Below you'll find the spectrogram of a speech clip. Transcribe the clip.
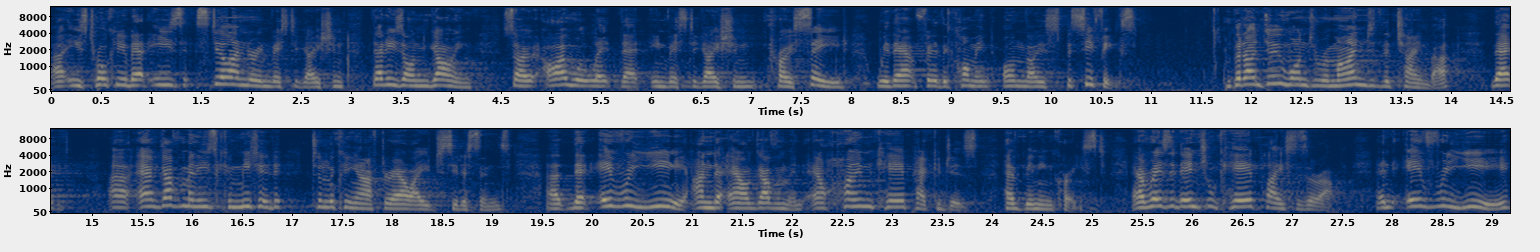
uh, is talking about is still under investigation. That is ongoing. So I will let that investigation proceed without further comment on those specifics. But I do want to remind the chamber that uh, our government is committed to looking after our aged citizens, uh, that every year under our government, our home care packages have been increased. Our residential care places are up. And every year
